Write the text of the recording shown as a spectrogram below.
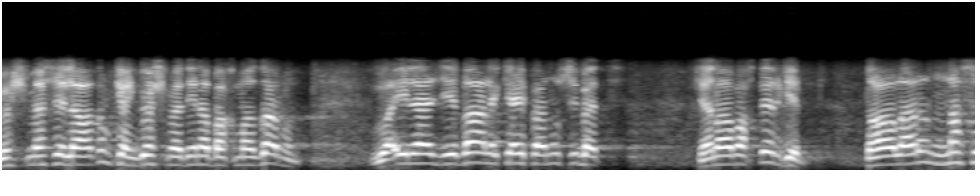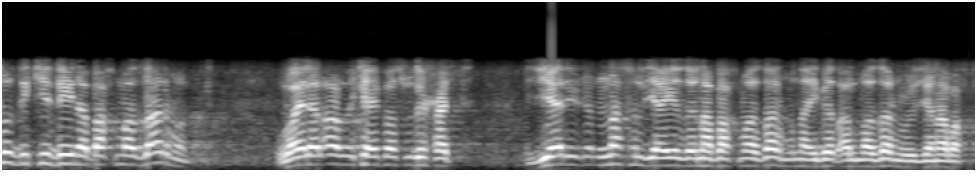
Göçmesi lazımken göçmediğine bakmazlar mı? Ve ilel cibâle keyfe nusibet Cenab-ı Hak der ki dağların nasıl dikildiğine bakmazlar mı? Ve ilel ardı keyfe sudihat yeryüzünün nasıl yayıldığına bakmazlar mı? Buna ibret almazlar mı? Cenab-ı Hak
